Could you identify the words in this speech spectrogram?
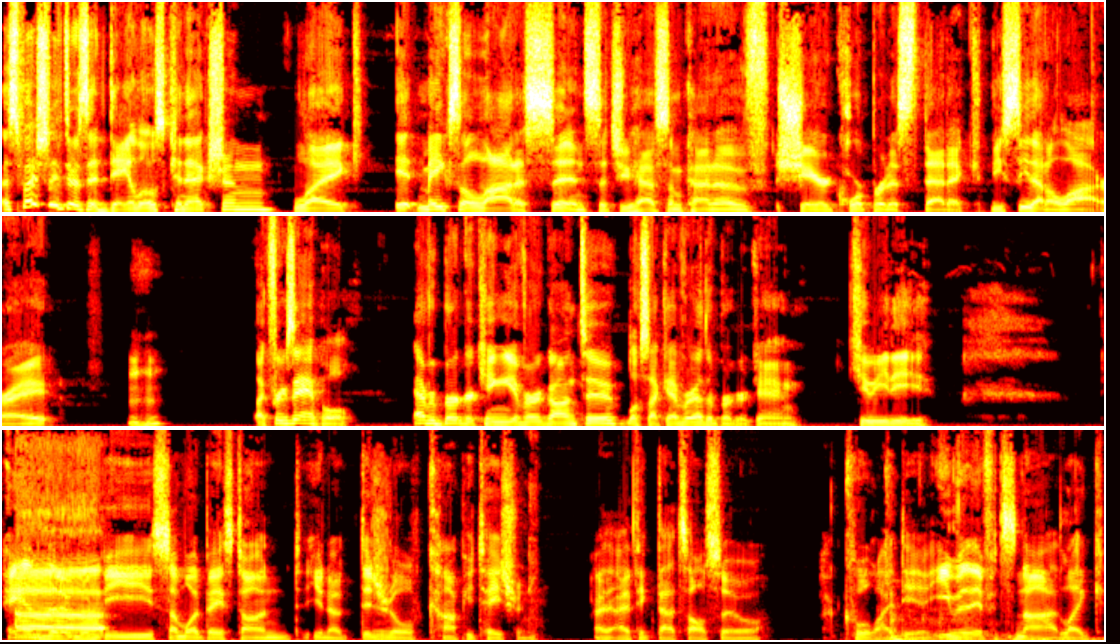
Especially if there's a Delos connection, like it makes a lot of sense that you have some kind of shared corporate aesthetic. You see that a lot, right? Mhm. Like, for example, every Burger King you've ever gone to looks like every other Burger King. QED. and that it Uh, would be somewhat based on you know digital computation. I, I think that's also a cool idea, even if it's not like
